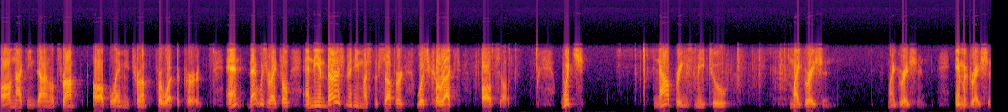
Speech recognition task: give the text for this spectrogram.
all knocking Donald Trump, all blaming Trump for what occurred. And that was rightful, and the embarrassment he must have suffered was correct also. Which now brings me to migration migration, immigration.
